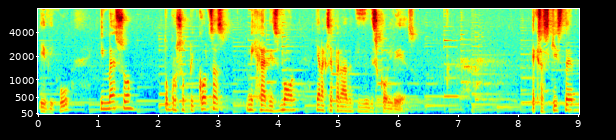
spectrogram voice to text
ειδικού ή μέσω των προσωπικών σας μηχανισμών για να ξεπερνάτε τις δυσκολίες. Εξασκήστε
